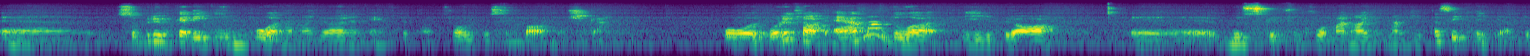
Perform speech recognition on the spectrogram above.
Eh, så brukar det ingå när man gör en efterkontroll hos sin barnmorska. Och, och det är klart, är man då i bra eh, muskelfunktion, man, har, man hittar sitt knivhjälp, då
